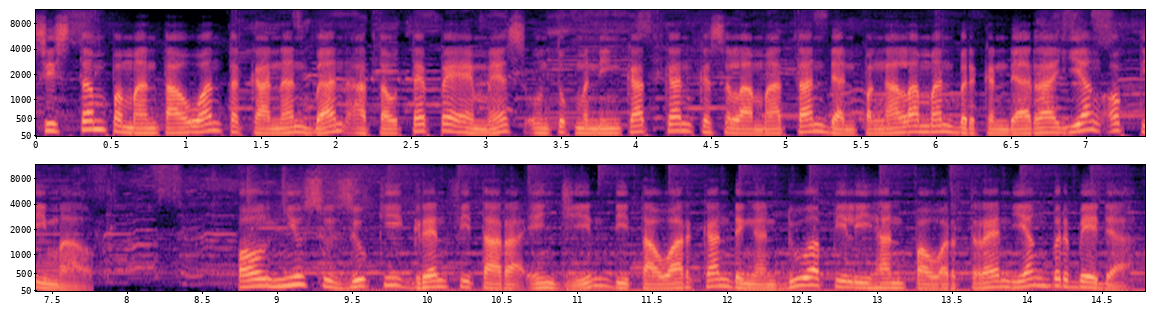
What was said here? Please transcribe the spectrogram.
Sistem pemantauan tekanan ban atau TPMS untuk meningkatkan keselamatan dan pengalaman berkendara yang optimal. All New Suzuki Grand Vitara Engine ditawarkan dengan dua pilihan powertrain yang berbeda.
